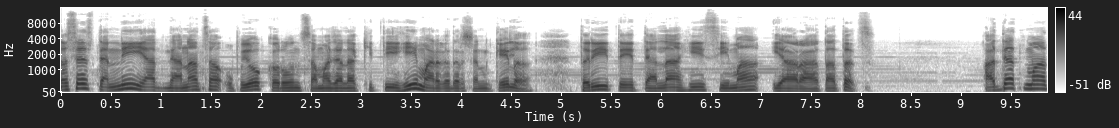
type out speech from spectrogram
तसेच त्यांनी या ज्ञानाचा उपयोग करून समाजाला कितीही मार्गदर्शन केलं तरी ते त्यालाही सीमा या राहतातच. अध्यात्मात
